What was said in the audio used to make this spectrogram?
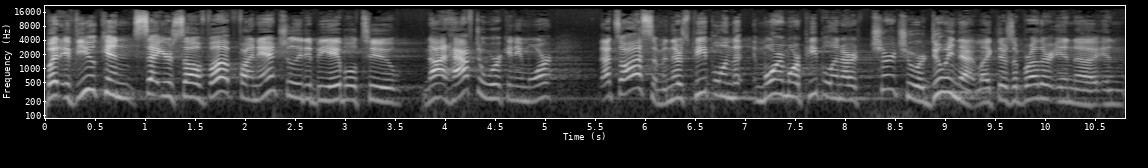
But if you can set yourself up financially to be able to not have to work anymore, that's awesome. And there's people in the more and more people in our church who are doing that. Like there's a brother in uh, in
